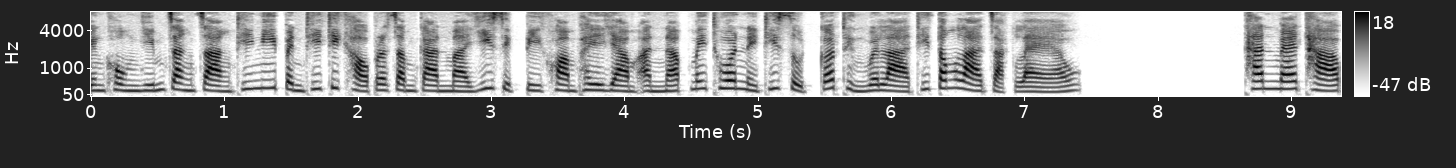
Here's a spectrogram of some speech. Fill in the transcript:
ยังคงยิ้มจางๆ ที่นี่เป็นที่ที่เขาประจำการมา 20 ปีความพยายามอันนับไม่ถ้วนในที่สุดก็ถึงเวลาที่ต้องลาจากแล้ว ท่านแม่ทัพ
